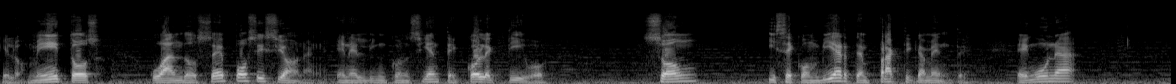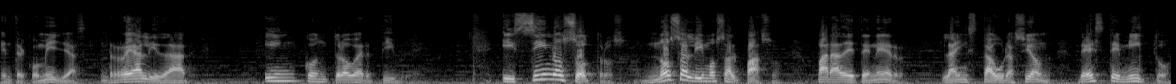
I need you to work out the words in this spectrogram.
Que los mitos cuando se posicionan en el inconsciente colectivo, son y se convierten prácticamente en una, entre comillas, realidad incontrovertible. Y si nosotros no salimos al paso para detener la instauración de este mito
